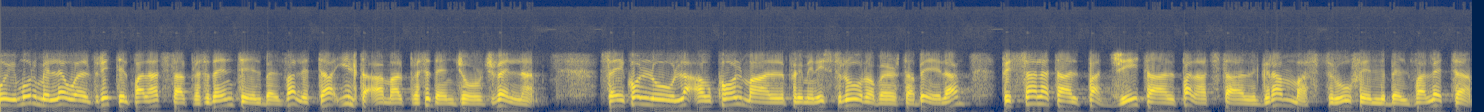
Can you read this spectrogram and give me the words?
u jmur mill-ewwel dritt il-Palazz tal-President, il-Belt Valletta, jiltaqa' mal-President George Vella. Se jkollu laqgħa wkoll mal-Prim Ministru Robert Abela fis-Sala tal-Paġġi tal-Palazz tal-Gran Mastru fil-Belt Valletta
